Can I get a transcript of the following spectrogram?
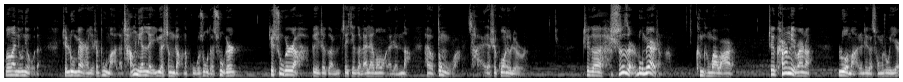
弯弯扭扭的。这路面上也是布满了长年累月生长的古树的树根这树根啊，被这个这些个来来往往的人呐，还有动物啊，踩的是光溜溜的。这个石子路面上啊，坑坑洼洼的，这坑里边呢，落满了这个丛树叶。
